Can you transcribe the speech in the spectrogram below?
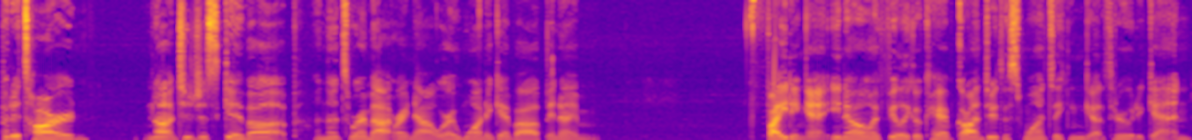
but it's hard not to just give up. And that's where I'm at right now, where I want to give up. And I'm fighting it, you know? I feel like, okay, I've gotten through this once, I can get through it again.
